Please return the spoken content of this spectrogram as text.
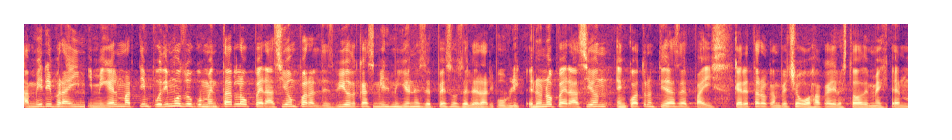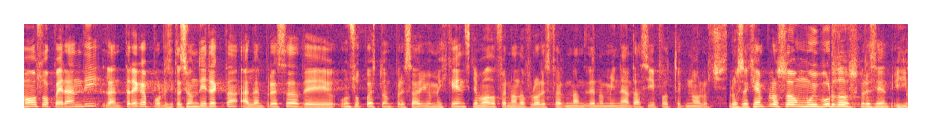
Amir Ibrahim y Miguel Martín, pudimos documentar la operación para el desvío de casi mil millones de pesos del erario público en una operación en cuatro entidades del país, Querétaro, Campeche, Oaxaca el Estado de México. El modus operandi, la entrega por licitación directa a la empresa de un supuesto empresario mexiquense llamado Fernando Flores Fernández, denominada Cifo Technologies. Los ejemplos son muy burdos, presidente,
